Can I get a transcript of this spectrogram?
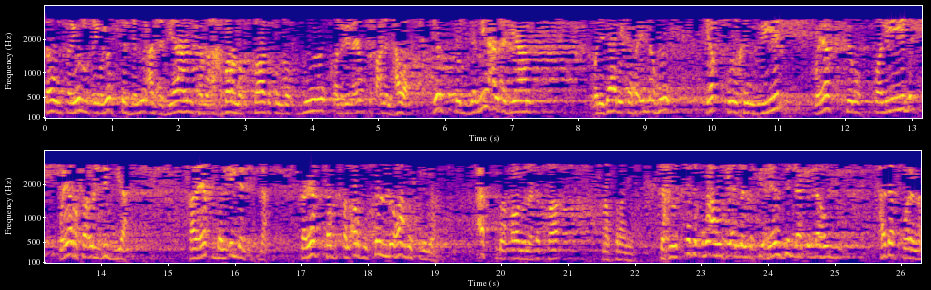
سوف يلغي ويفصل جميع الأديان كما اخبرنا الصادق المصدوق الذي لا ينطق عن الهوى. يفصل جميع الأديان ولذلك فإنه يقتل الخنزير ويكسر الصليب ويرفع الجزية. فلا يقبل إلا الإسلام. فتبقى الأرض كلها مسلمة. عكس ما قالوا لا تبقى نصرانيه نحن نتفق معهم في أن المسيح ينزل لكن له هدف ولم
